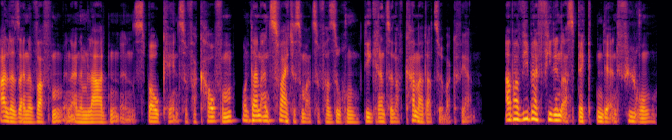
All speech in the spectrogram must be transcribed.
alle seine Waffen in einem Laden in Spokane zu verkaufen und dann ein zweites Mal zu versuchen, die Grenze nach Kanada zu überqueren. Aber wie bei vielen Aspekten der Entführung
